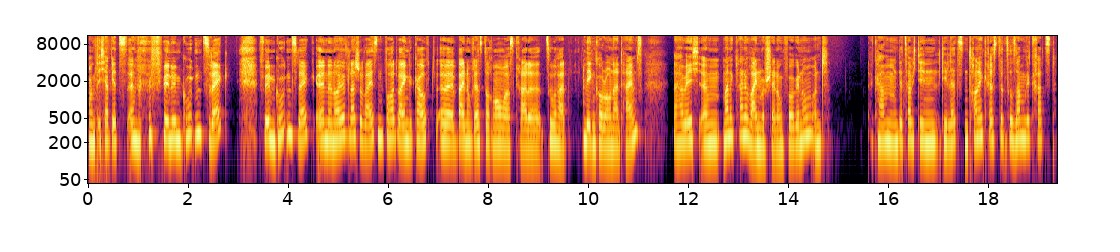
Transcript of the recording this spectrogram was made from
Und ich habe jetzt ähm, für einen guten Zweck, für einen guten Zweck äh, eine neue Flasche weißen Portwein gekauft äh, bei einem Restaurant, was gerade zu hat, wegen Corona Times. Da habe ich ähm, mal eine kleine Weinbestellung vorgenommen und da kam, und jetzt habe ich den, die letzten Tonic-Reste zusammengekratzt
